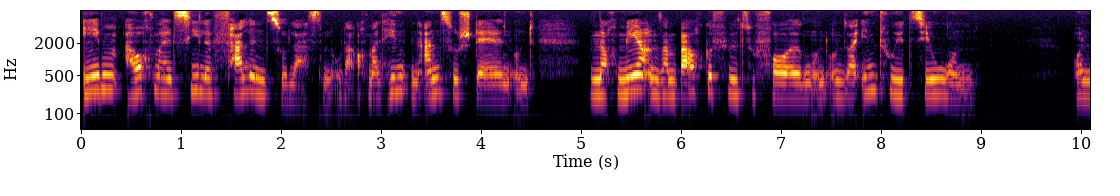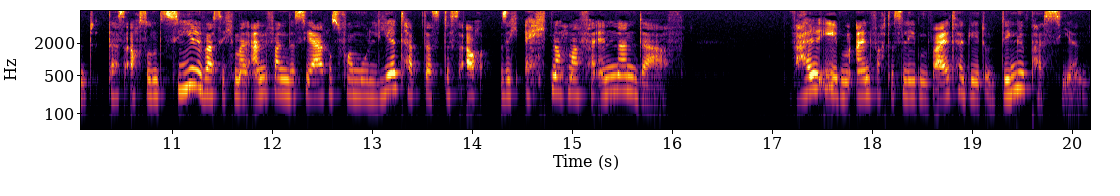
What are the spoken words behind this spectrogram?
eben auch mal Ziele fallen zu lassen oder auch mal hinten anzustellen und noch mehr unserem Bauchgefühl zu folgen und unserer Intuition. Und dass auch so ein Ziel, was ich mal Anfang des Jahres formuliert habe, dass das auch sich echt nochmal verändern darf. Weil eben einfach das Leben weitergeht und Dinge passieren.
